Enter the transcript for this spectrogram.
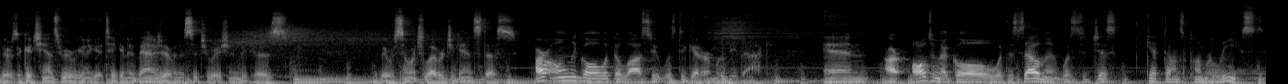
there was a good chance we were going to get taken advantage of in this situation because there was so much leverage against us. Our only goal with the lawsuit was to get our movie back. And our ultimate goal with the settlement was to just get Don's Plum released.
